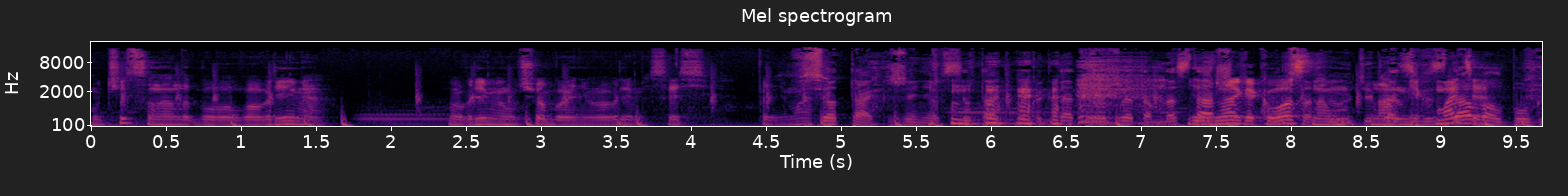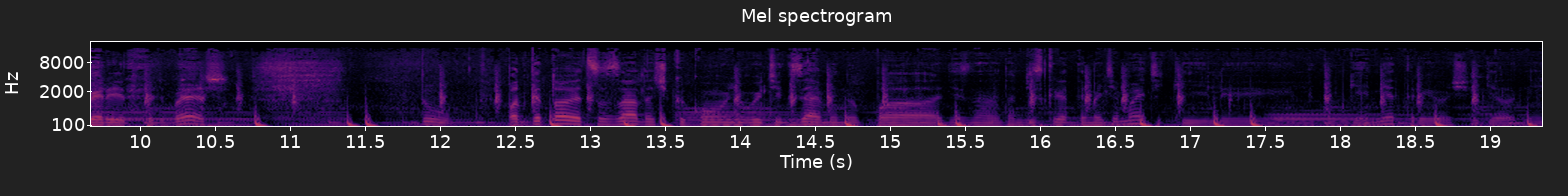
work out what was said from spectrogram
Учиться надо было во время, во время учебы, а не во время сессии. Понимаешь? Все так, Женя, все так. Но когда ты уже там на старших знаю, как у курсах, и нам- у тебя звезда во лбу горит, понимаешь? Ну, подготовиться за ночь к какому-нибудь экзамену по, не знаю, там, дискретной математике или, или там, геометрии вообще делать нечего.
